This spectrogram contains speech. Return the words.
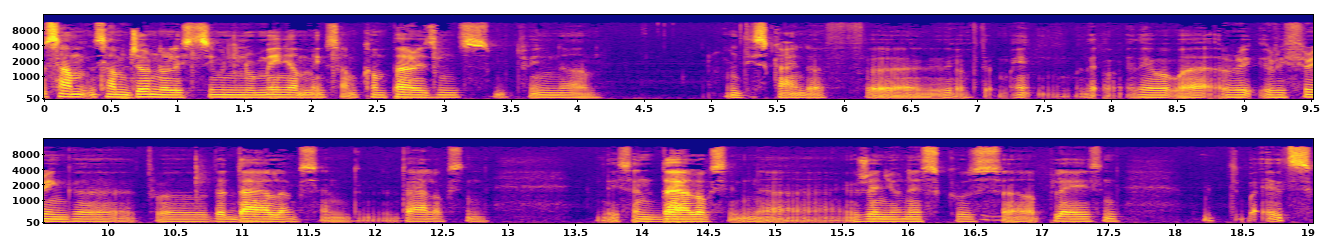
some, some journalists, even in Romania, make some comparisons between um, this kind of they were re referring uh, to the dialogues and dialogues in this and dialogues in Eugene Ionescu's plays and it's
